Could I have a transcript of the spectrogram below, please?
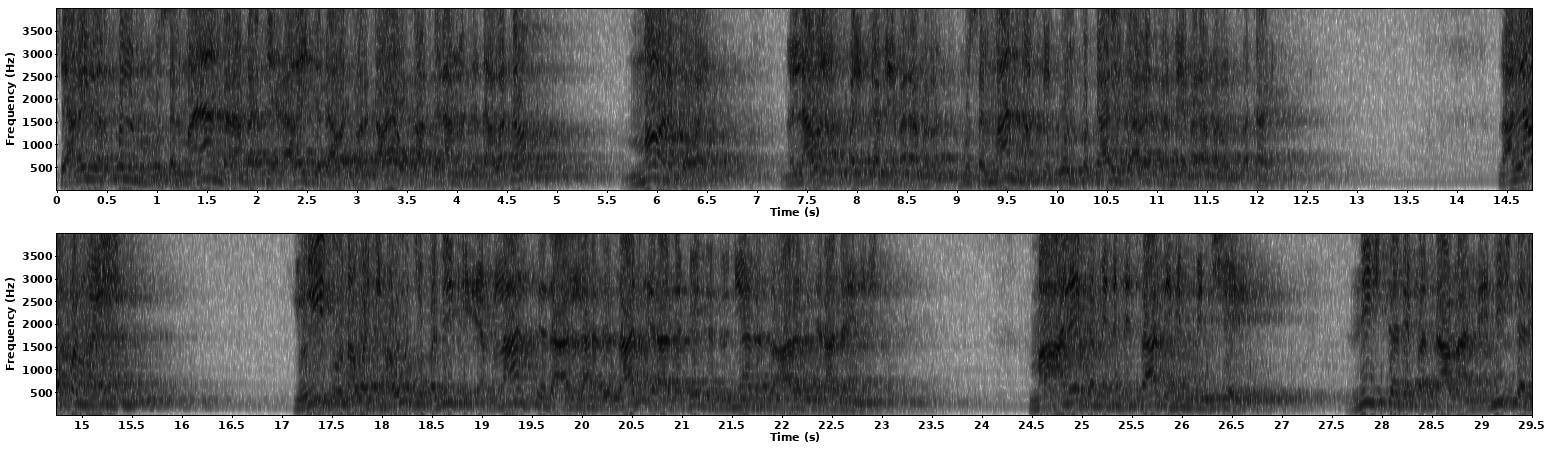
چې هغه خپل مسلمانان برابر کې هغه ته دعوت ورکوي او کافرانو ته دعوت ما ورکوي نو لاول خپل کمه برابر مسلمان مخکې کول پکاري دا کمه برابر پکاري نو الله فرمایل یریدون وجهو چې په دې کې اخلاص ته د الله د ذات اراده کې د دنیا د سعارت اراده نشته ما علیک من حسابهم من شی نشته د پتا باندې نشته د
